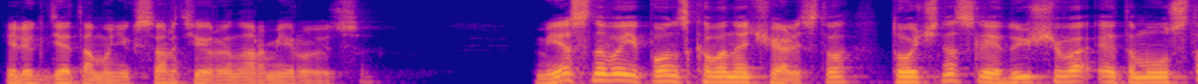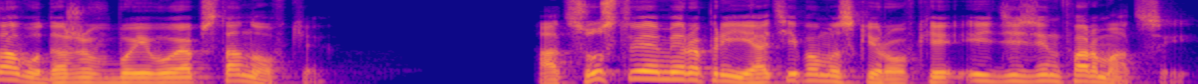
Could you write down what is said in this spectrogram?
или где там у них сортиры нормируются. Местного японского начальства, точно следующего этому уставу даже в боевой обстановке – Отсутствие мероприятий по маскировке и дезинформации.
